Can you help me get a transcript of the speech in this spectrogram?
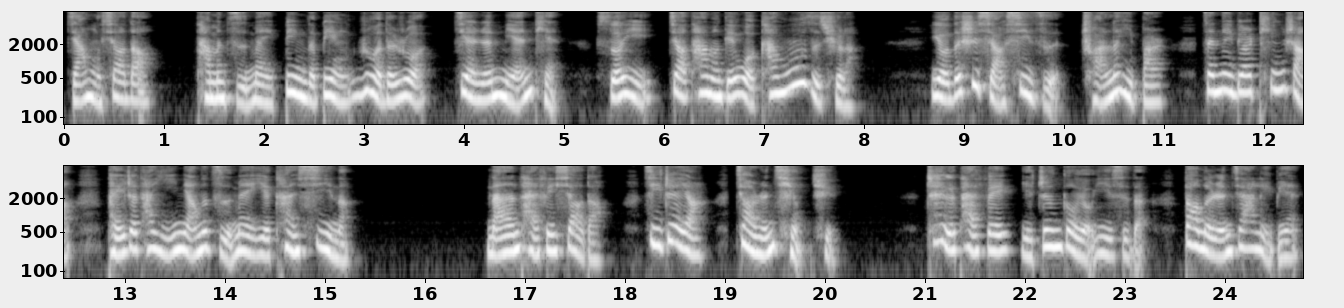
贾母笑道：“她们姊妹病的病，弱的弱，见人腼腆。”所以叫他们给我看屋子去了，有的是小戏子传了一班儿，在那边厅上陪着他姨娘的姊妹也看戏呢。南安太妃笑道：“既这样，叫人请去。”这个太妃也真够有意思的，到了人家里边，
